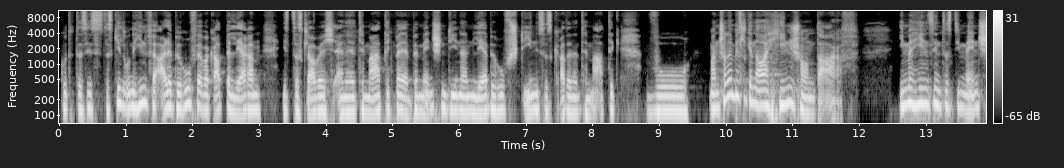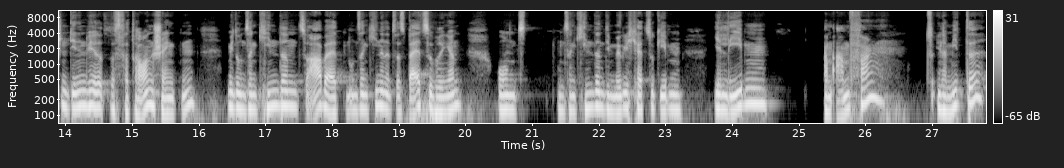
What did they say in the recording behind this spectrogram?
Gut, das ist, das gilt ohnehin für alle Berufe, aber gerade bei Lehrern ist das, glaube ich, eine Thematik. Bei, bei Menschen, die in einem Lehrberuf stehen, ist das gerade eine Thematik, wo man schon ein bisschen genauer hinschauen darf. Immerhin sind das die Menschen, denen wir das Vertrauen schenken, mit unseren Kindern zu arbeiten, unseren Kindern etwas beizubringen und unseren Kindern die Möglichkeit zu geben, ihr Leben am Anfang, in der Mitte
